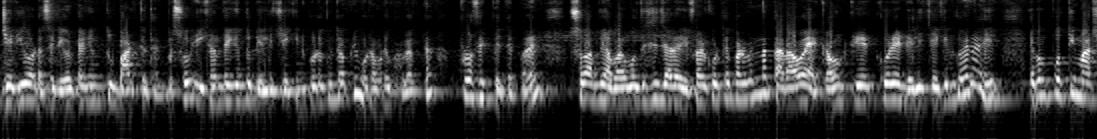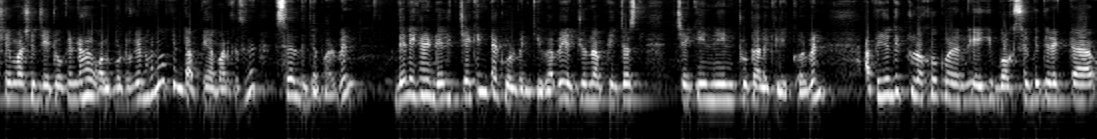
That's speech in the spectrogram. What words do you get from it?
যে রিওয়ার্ড আছে রিওয়ার্ডটা কিন্তু বাড়তে থাকবে। সো এখান থেকে কিন্তু ডেলি চেক ইন করে কিন্তু আপনি মোটামুটি ভালো একটা প্রফিট পেতে পারেন। সো আমি আবার বলতেছি, যারা রেফার করতে পারবেন না, তারাও অ্যাকাউন্ট ক্রিয়েট করে ডেলি চেক ইন করেন এই- এবং প্রতি মাসে মাসে যে টোকেনটা হয়, অল্প টোকেন হলেও কিন্তু আপনি আমার কাছে সেল দিতে পারবেন। দেন এখানে ডেলি চেক ইনটা করবেন কীভাবে? এর জন্য আপনি জাস্ট চেক ইন ইন টোটালে ক্লিক করবেন। আপনি যদি একটু লক্ষ্য করেন, এই বক্সের ভিতরে একটা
